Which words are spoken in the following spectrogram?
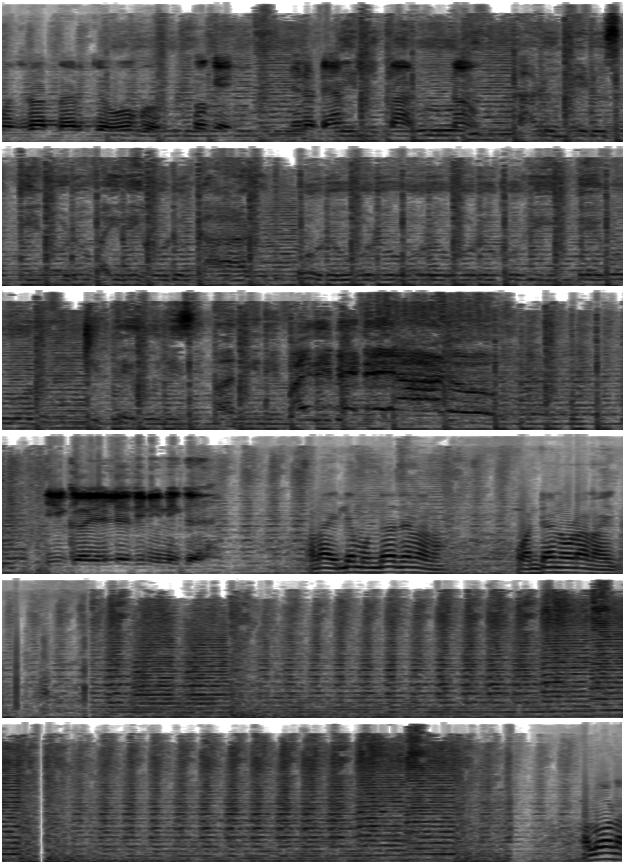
ಮಂಜುನಾಥ್ ನಗರಕ್ಕೆ ಹೋಗು. ಓಕೆ ನಿನ್ನ ಟೈಮ್ ಸ್ಟಾರ್ಟ್ ನಾವು ಕಾಡು ಮೇಡು ಸುತ್ತಿ ನೋಡು ವೈರಿ ಓಡು ಕಾಡು. ಓಡು ಓಡು ಓಡು ಓಡು ಗುರಿ ಹಿಂದೆ ಓಡು. ಚಿತ್ತೆ ಹುಲಿ ಸಿಂಹ ನೀನೆ ವೈರಿ ಬೇಟೆಯಾಡು ಈಗ ಎಲ್ಲಿದ್ದೀನಿ ನೀನೀಗ? ಅಣ್ಣ ಇಲ್ಲೇ ಮುಂದಾದೆ ಅದೇ ನಾನು ಒಂದೇ ನೋಡೋಣ ಈಗ. ಹಲೋ ಅಣ್ಣ.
